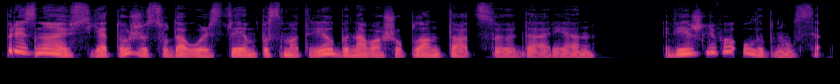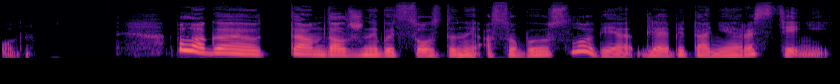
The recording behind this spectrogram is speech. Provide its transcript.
«Признаюсь, я тоже с удовольствием посмотрел бы на вашу плантацию, Дариан», — вежливо улыбнулся он. Полагаю, там должны быть созданы особые условия для обитания растений.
